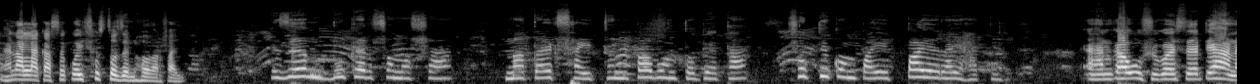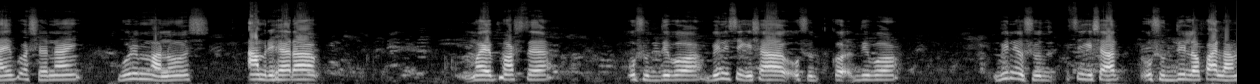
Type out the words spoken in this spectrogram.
এখন আল্লাহর কাছে কই সুস্থ যেন হবার পাই। যে বুকের সমস্যা মাথা এক সাইড থেকে পাবন্ত ব্যথা শক্তি কম পায় পায়ের আই হাতের এখানকার অসুখ হয়েছে টেহা নাই পয়সা নাই গরিব মানুষ আমরিহারা মাইপ মারছে ওষুধ দিব বিনি চিকিৎসা ওষুধ ক- দিব। বিনি ওষুধ চিকিৎসা ওষুধ দিল পাইলাম।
